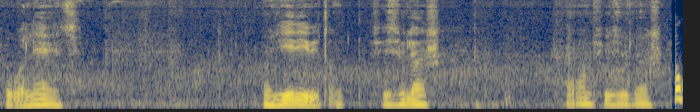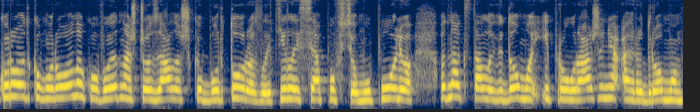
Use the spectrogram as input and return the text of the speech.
Що валяється. На дереві там фюзеляж. Вон фюзеляж. У короткому ролику видно, що залишки борту розлетілися по всьому полю. Однак стало відомо і про ураження аеродрому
